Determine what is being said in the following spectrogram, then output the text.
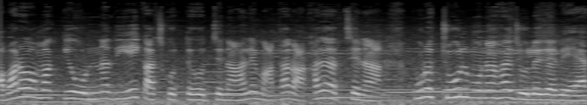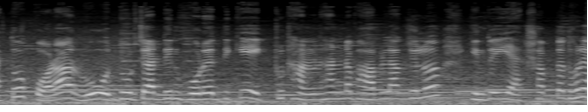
আবারও আমাকে ওড়না দিয়েই কাজ করতে হচ্ছে না হলে মাথা রাখা যাচ্ছে না। পুরো চুল মনে হয় জ্বলে যাবে, এত কড়া রোদ। দু চার দিন ভোরের দিকে একটু ঠান্ডা ঠান্ডা ভাব লাগছিল, কিন্তু এই এক সপ্তাহ ধরে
